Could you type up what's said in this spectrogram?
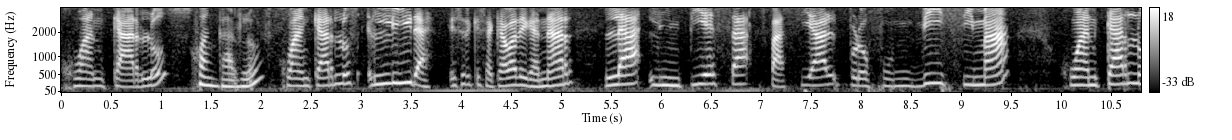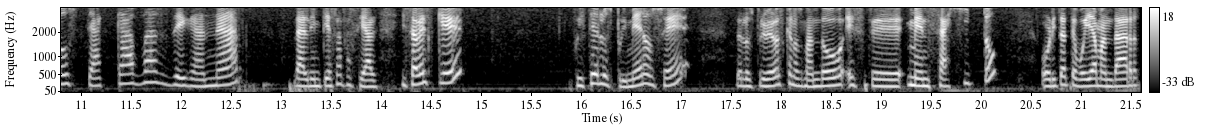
Juan Carlos. Juan Carlos. Juan Carlos Lira es el que se acaba de ganar la limpieza facial profundísima. Juan Carlos, te acabas de ganar la limpieza facial. ¿Y sabes qué? Fuiste de los primeros, ¿eh? De los primeros que nos mandó este mensajito. Ahorita te voy a mandar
